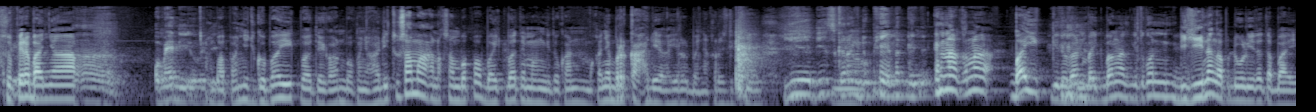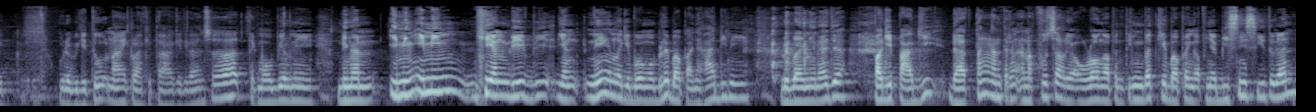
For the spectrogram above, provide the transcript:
Supirnya banyak. Ah, Omedi, Omedi. Bapaknya juga baik banget ya kan. Bapaknya Hadi tuh sama anak sama bapak baik banget emang gitu kan. Makanya berkah dia akhirnya banyak rezeki. Iya dia sekarang hidupnya enak kayaknya. enak karena baik gitu kan baik banget gitu kan. Dihina nggak peduli tetap baik. Udah begitu naiklah kita gitu kan. Set naik mobil nih. Dengan iming-iming yang di yang ini yang lagi bawa mobilnya bapaknya Hadi nih. Lu bayangin aja pagi-pagi datang nganterin anak futsal. Ya Allah nggak penting banget kayak bapaknya nggak punya bisnis gitu kan.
